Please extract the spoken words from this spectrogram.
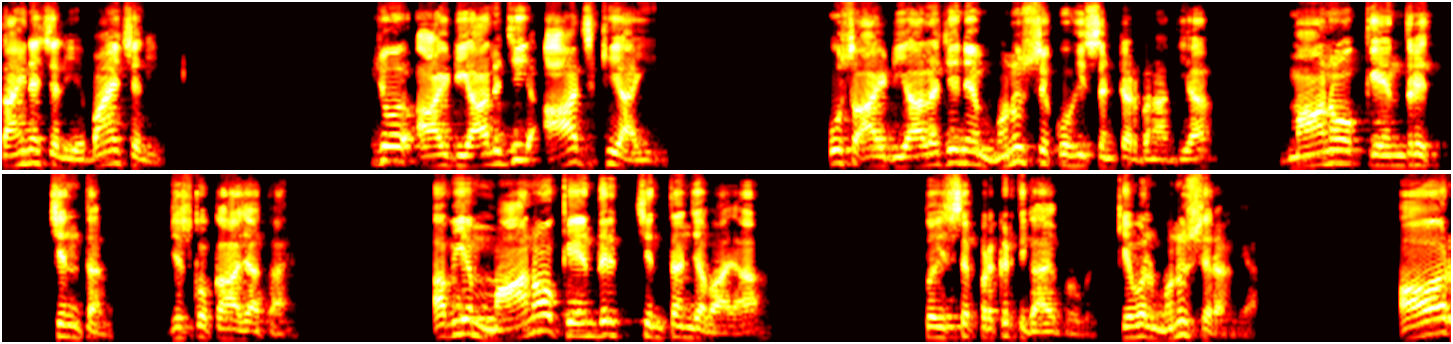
दाहिने चलिए, बाएँ चलिए। जो आइडियोलॉजी आज की आई, उस आइडियोलॉजी ने मनुष्य को ही सेंटर बना दिया। मानव केंद्रित चिंतन, जिसको कहा जाता है। अब ये मानव केंद्रित चिंतन जब आया तो इससे प्रकृति गायब हो गई, केवल मनुष्य रह गया। और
